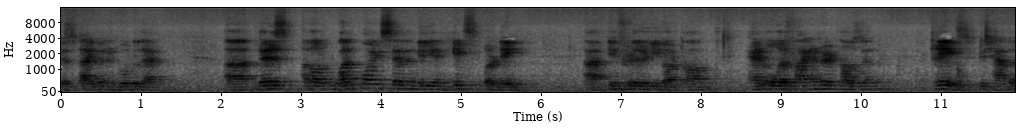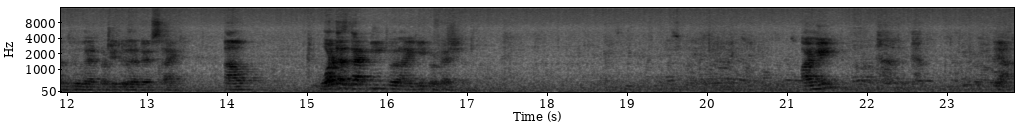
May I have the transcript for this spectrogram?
just type in and go to that. Uh, there is about 1.7 million hits per day uh, in fidelity.com and over 500,000 trades which happen through that particular website. Now, what does that mean to an IT professional? I mean, yeah,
